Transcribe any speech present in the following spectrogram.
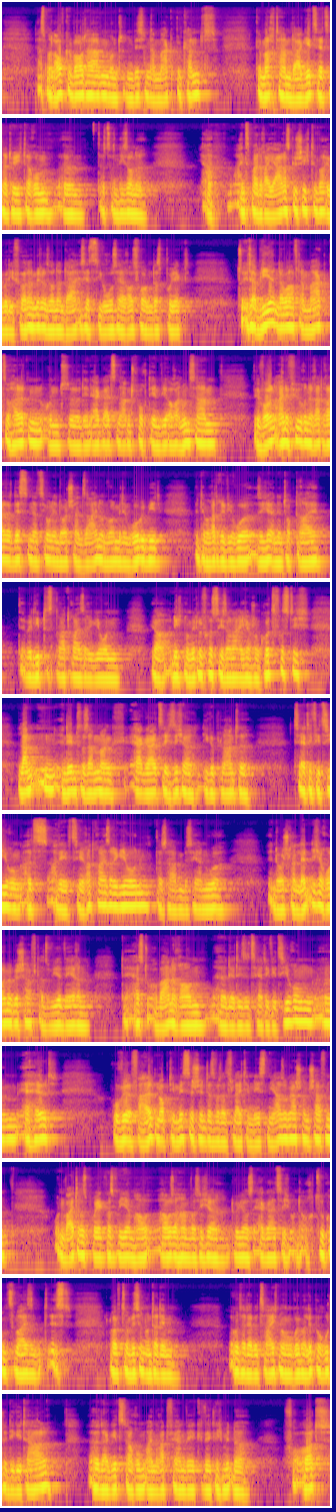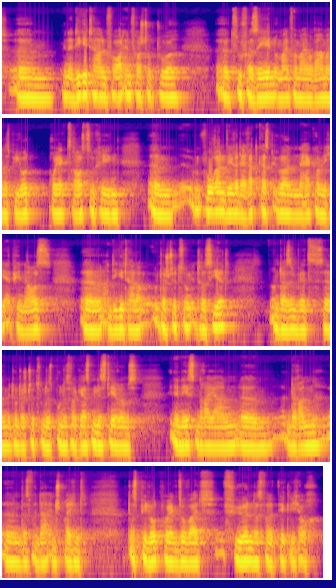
erstmal aufgebaut haben und ein bisschen am Markt bekannt gemacht haben. Da geht es jetzt natürlich darum, ähm, dass das nicht so eine ja, ein, zwei, drei Jahresgeschichte war über die Fördermittel, sondern da ist jetzt die große Herausforderung, das Projekt zu etablieren, dauerhaft am Markt zu halten und äh, den ehrgeizigen Anspruch, den wir auch an uns haben. Wir wollen eine führende Radreiserdestination in Deutschland sein und wollen mit dem Ruhrgebiet, mit dem Radrevier Ruhr sicher in den Top drei der beliebtesten Radreiseregionen, ja, nicht nur mittelfristig, sondern eigentlich auch schon kurzfristig landen. In dem Zusammenhang ehrgeizig sicher die geplante Zertifizierung als ADFC Radreiseregion. Das haben bisher nur in Deutschland ländliche Räume geschafft. Also wir wären der erste urbane Raum, äh, der diese Zertifizierung ähm, erhält, wo wir verhalten optimistisch sind, dass wir das vielleicht im nächsten Jahr sogar schon schaffen. Und ein weiteres Projekt, was wir hier im Hause haben, was sicher durchaus ehrgeizig und auch zukunftsweisend ist, läuft so ein bisschen unter dem unter der Bezeichnung Römer-Lippe-Route digital. Äh, da geht es darum, einen Radfernweg wirklich mit einer vor Ort, ähm, mit einer digitalen Vorortinfrastruktur äh, zu versehen, um einfach mal im Rahmen eines Pilotprojekts rauszukriegen, ähm, woran wäre der Radgast über eine herkömmliche App hinaus äh, an digitaler Unterstützung interessiert. Und da sind wir jetzt äh, mit Unterstützung des Bundesverkehrsministeriums in den nächsten drei Jahren äh, dran, äh, dass wir da entsprechend das Pilotprojekt so weit führen, dass wir wirklich auch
